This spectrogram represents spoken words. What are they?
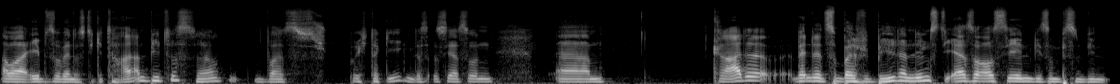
Aber ebenso, wenn du es digital anbietest, ja, was spricht dagegen? Das ist ja so ein, ähm, gerade wenn du jetzt zum Beispiel Bilder nimmst, die eher so aussehen wie so ein bisschen wie ein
